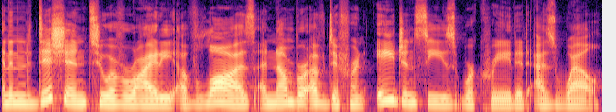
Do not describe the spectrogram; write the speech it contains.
And in addition to a variety of laws, a number of different agencies were created as well.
